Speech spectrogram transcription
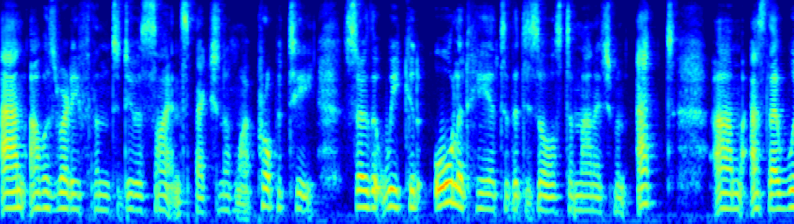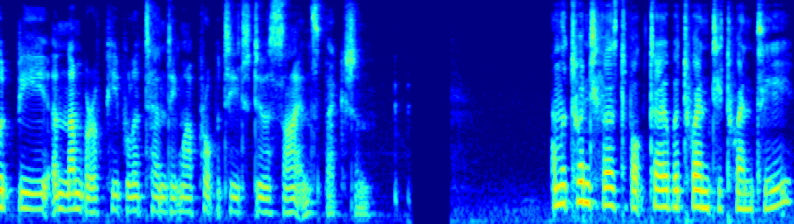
and I was ready for them to do a site inspection of my property so that we could all adhere to the Disaster Management Act um, as there would be a number of people attending my property to do a site inspection. On the 21st of October 2020,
